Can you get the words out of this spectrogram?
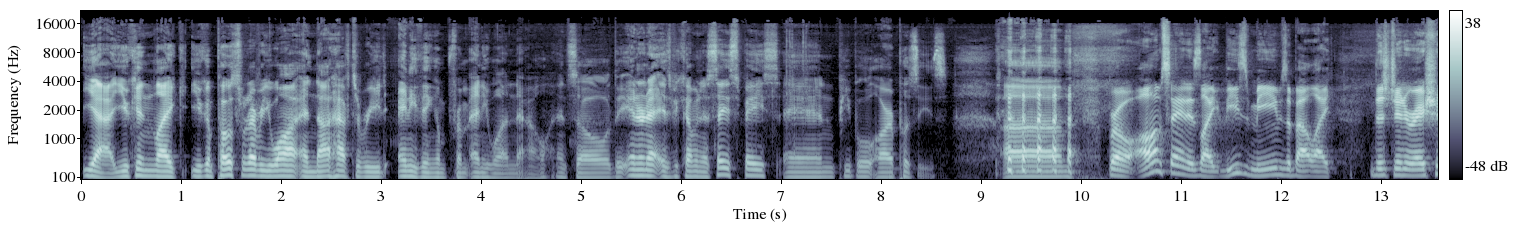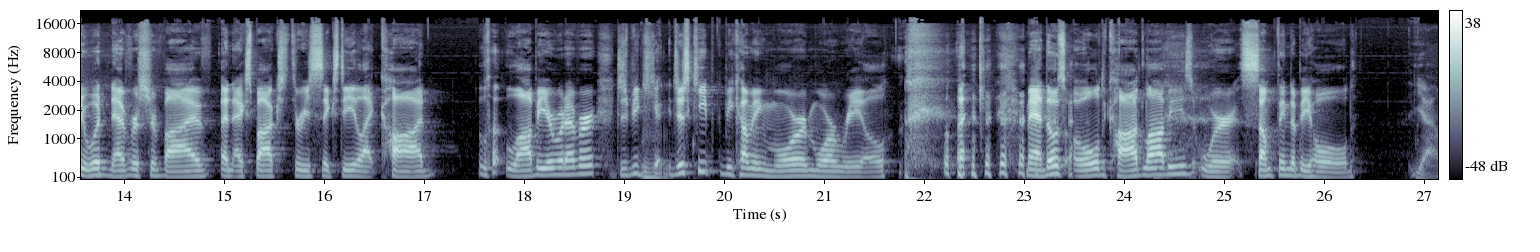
yeah, you can like you can post whatever you want and not have to read anything from anyone now. And so the internet is becoming a safe space, and people are pussies. Um, Bro, all I'm saying is like these memes about like this generation would never survive an Xbox 360 like COD l- lobby or whatever. Just be just keep becoming more and more real. like man, those old COD lobbies were something to behold. yeah,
